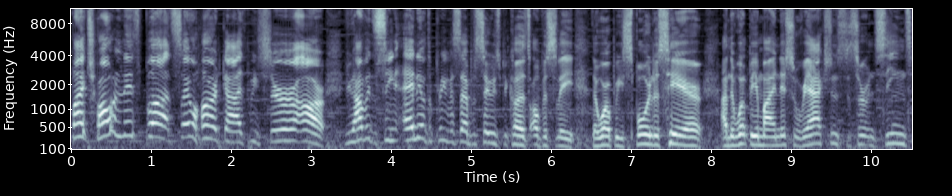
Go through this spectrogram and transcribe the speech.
by trolling his butt so hard, guys. We sure are. If you haven't seen any of the previous episodes, because obviously there won't be spoilers here, and there won't be my initial reactions to certain scenes,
